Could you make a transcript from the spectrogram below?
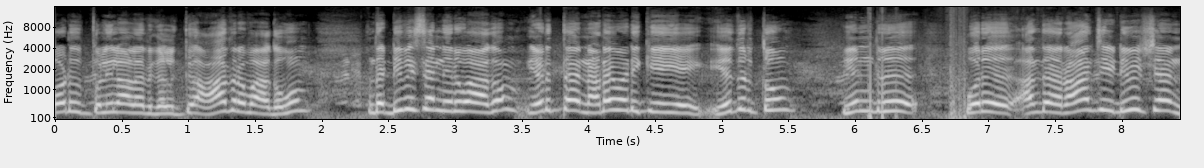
ஓடும் தொழிலாளர்களுக்கு ஆதரவாகவும் இந்த டிவிஷன் நிர்வாகம் எடுத்த நடவடிக்கையை எதிர்த்தும் இன்று ஒரு அந்த ராஞ்சி டிவிஷன்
